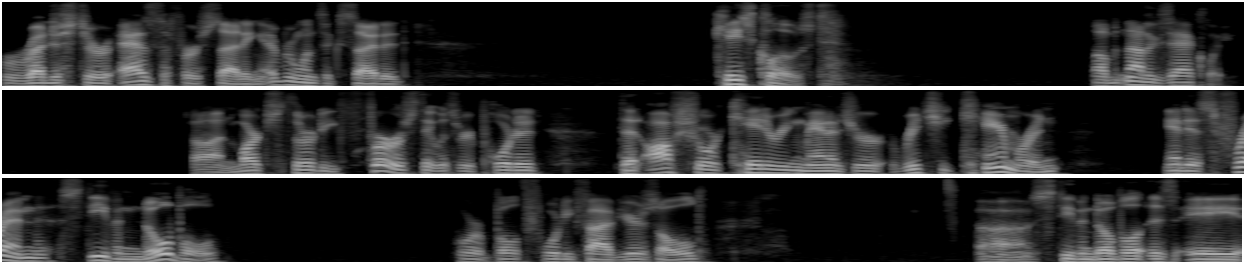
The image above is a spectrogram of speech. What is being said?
register as the first sighting. Everyone's excited. Case closed. But not exactly. On March 31st, it was reported that offshore catering manager Richie Cameron and his friend Stephen Noble, who are both 45 years old, uh, Stephen Noble is a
